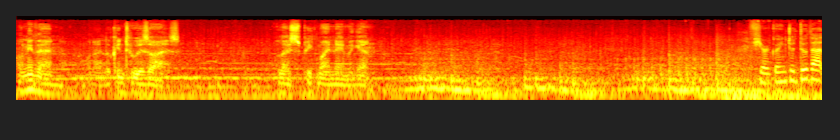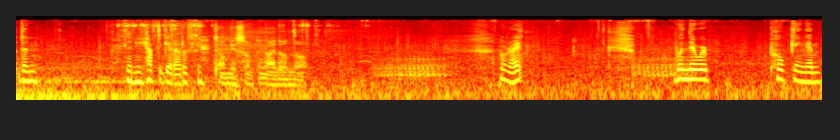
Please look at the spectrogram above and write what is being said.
Only then, when I look into his eyes, will I speak my name again. If you're going to do that, then. Then we have to get out of here. Tell me something I don't know. All right. When they were poking and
